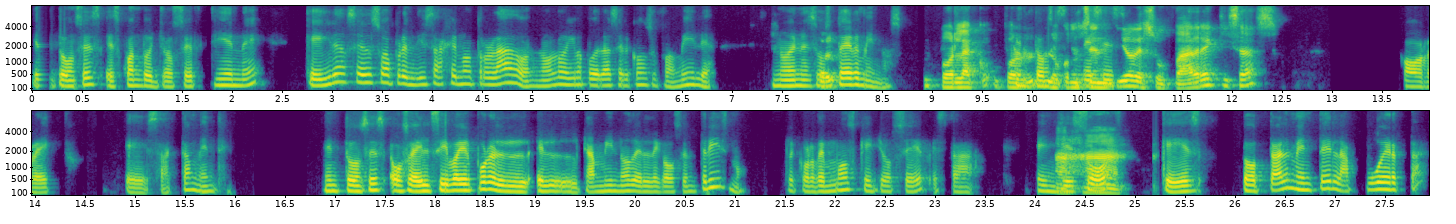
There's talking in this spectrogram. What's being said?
Entonces es cuando Joseph tiene que ir a hacer su aprendizaje en otro lado, no lo iba a poder hacer con su familia, no en esos términos. Por, la, por lo consentido de su padre, quizás. Correcto, exactamente. Entonces, o sea, él sí iba a ir por el, el camino del egocentrismo. Recordemos que Joseph está en Yesod, que es totalmente la puerta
